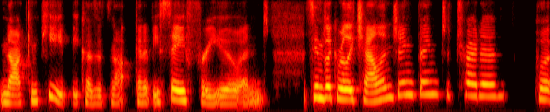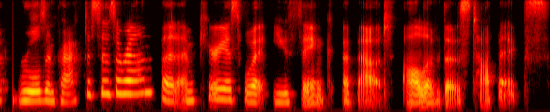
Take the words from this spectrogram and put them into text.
not compete because it's not going to be safe for you and it seems like a really challenging thing to try to put rules and practices around but i'm curious what you think about all of those topics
